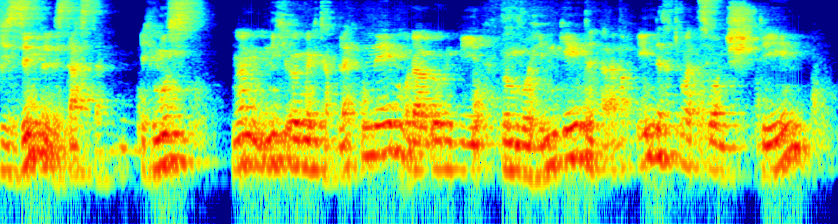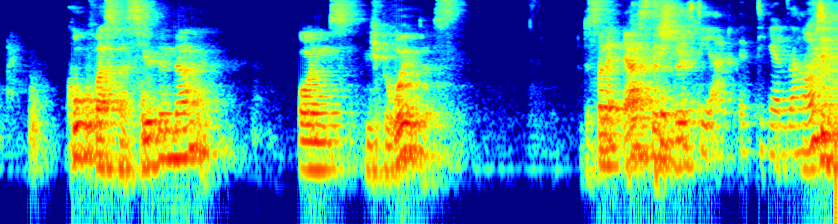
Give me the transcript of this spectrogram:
wie simpel ist das denn? Ich muss ne, nicht irgendwelche Tabletten nehmen oder irgendwie irgendwo hingehen, sondern einfach in der Situation stehen, guck, was passiert denn da und mich beruhigt es. Das war der erste das Schritt. Die, die Gänsehaut.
